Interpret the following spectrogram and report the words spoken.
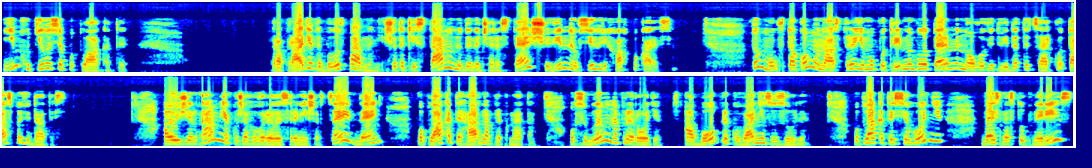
і їм хотілося поплакати. Прапрадіди були впевнені, що такий стан у людини через те, що він не у всіх гріхах покаявся. Тому в такому настрої йому потрібно було терміново відвідати церкву та сповідатись. А ось жінкам, як уже говорилось раніше, в цей день поплакати гарна прикмета, особливо на природі або при куванні зозулі. Поплакати сьогодні весь наступний різ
